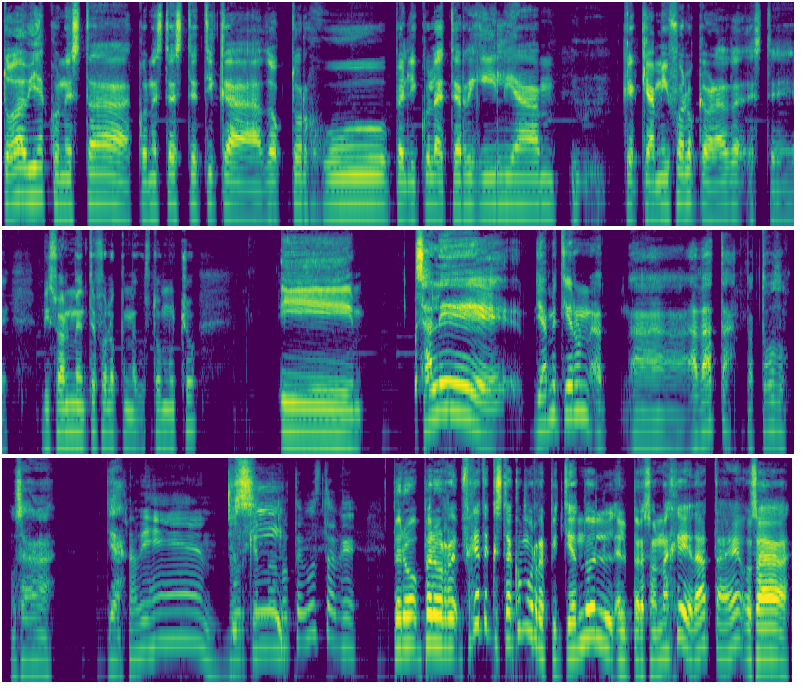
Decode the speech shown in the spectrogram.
todavía con esta, con esta estética Doctor Who, película de Terry Gilliam, que, que a mí fue lo que, verdad, este, visualmente fue lo que me gustó mucho. Y sale, ya metieron a, a- a Data para todo, o sea, ya. Está bien. Pues ¿Por qué sí. no, no te gusta o qué? Pero, pero fíjate que está como repitiendo el, el personaje de Data, ¿eh? O sea,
